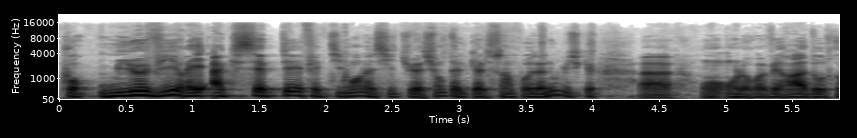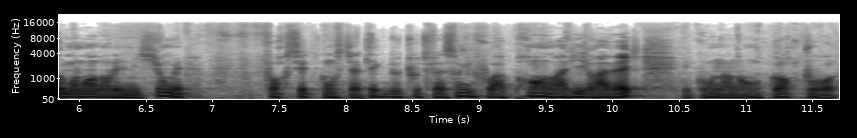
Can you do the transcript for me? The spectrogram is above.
pour mieux vivre et accepter effectivement la situation telle qu'elle s'impose à nous, puisque on, le reverra à d'autres moments dans l'émission, mais force est de constater que de toute façon, il faut apprendre à vivre avec et qu'on en a encore pour,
